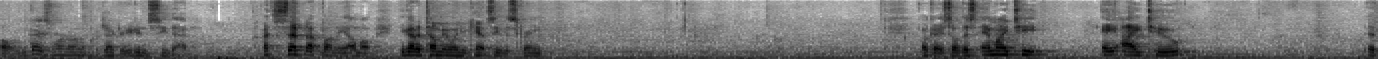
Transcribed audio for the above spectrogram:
Oh, you guys weren't on the projector. You didn't see that. I set it up on the Elmo. You got to tell me when you can't see the screen. Okay, so this MIT AI2, it,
